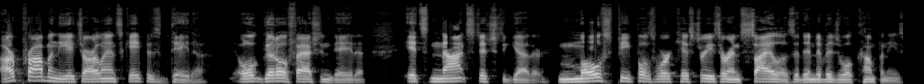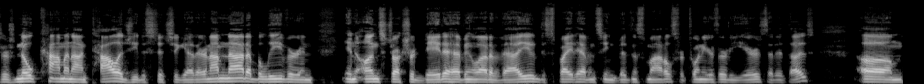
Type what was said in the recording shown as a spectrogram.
Our problem in the HR landscape is data old good old fashioned data. It's not stitched together. Most people's work histories are in silos at individual companies. There's no common ontology to stitch together. And I'm not a believer in in unstructured data having a lot of value, despite having seen business models for 20 or 30 years that it does. Um,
